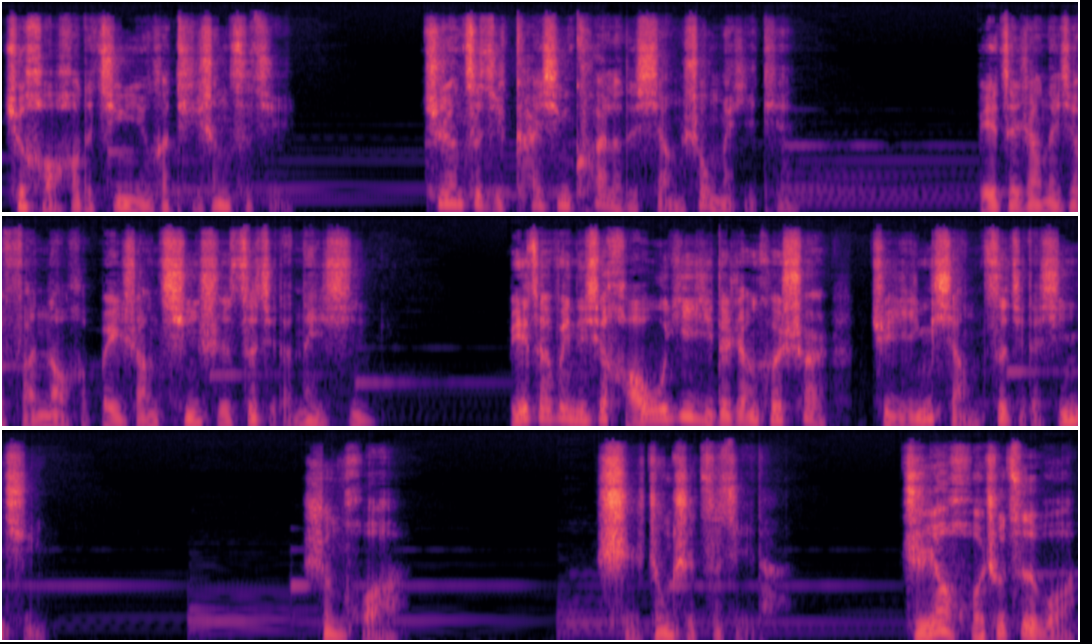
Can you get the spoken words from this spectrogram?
去好好的经营和提升自己，去让自己开心快乐的享受每一天。别再让那些烦恼和悲伤侵蚀自己的内心，别再为那些毫无意义的人和事儿去影响自己的心情。生活始终是自己的，只要活出自我，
